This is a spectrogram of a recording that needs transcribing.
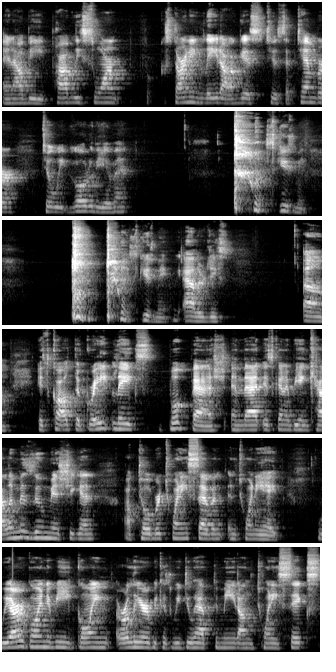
and I'll be probably swamped starting late August to September till we go to the event. Excuse me. Excuse me, allergies. Um, it's called the Great Lakes Book Bash, and that is going to be in Kalamazoo, Michigan, October 27th and 28th. We are going to be going earlier because we do have to meet on the 26th.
